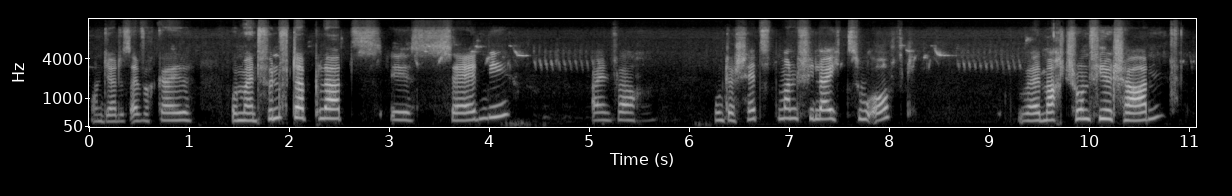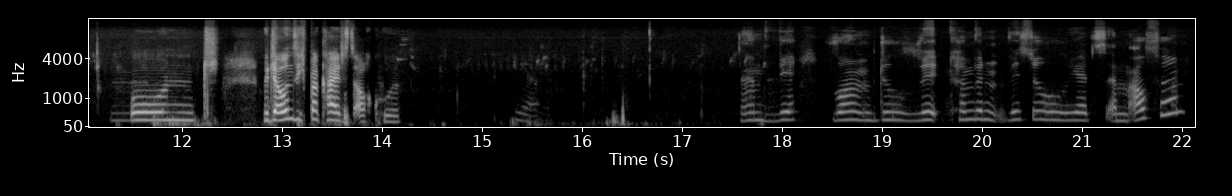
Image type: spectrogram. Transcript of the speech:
Und ja, das ist einfach geil. Und mein fünfter Platz ist Sandy. Einfach unterschätzt man vielleicht zu oft. Weil macht schon viel Schaden. Und mit der Unsichtbarkeit ist auch cool. Ja. Ähm, wir, wollen, du, will, können wir, willst du jetzt ähm, aufhören?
